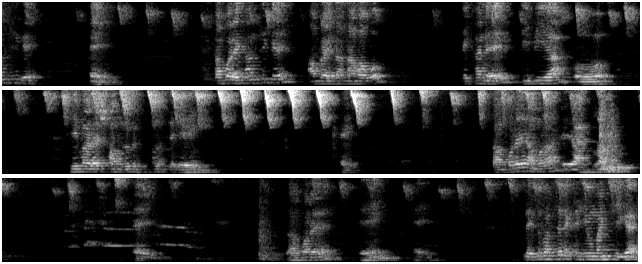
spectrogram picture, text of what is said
এখান থেকে, এই, তারপর এখান থেকে আমরা এটা নামাবো। এখানে টিবিয়া ও ফিমারের সংযোগস্থল হচ্ছে এই এই। তারপরে আমরা এই আঁকলাম এই, তারপরে এই এই। দেখতে পাচ্ছেন একটা হিউম্যান ফিগার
